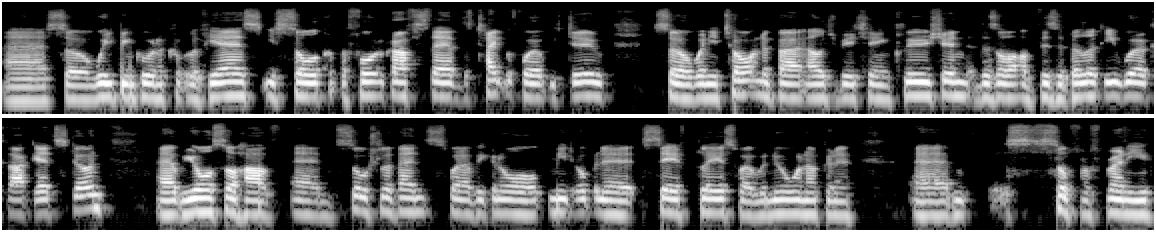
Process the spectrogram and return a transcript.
Uh, so we've been going a couple of years. You saw a couple of photographs there the type of work we do. So when you're talking about LGBT inclusion, there's a lot of visibility work that gets done. Uh, we also have um, social events where we can all meet up in a safe place where we know we're not going to um, suffer from any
